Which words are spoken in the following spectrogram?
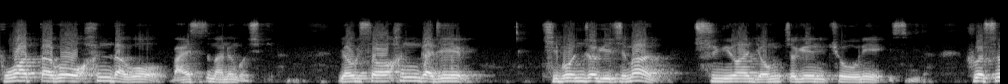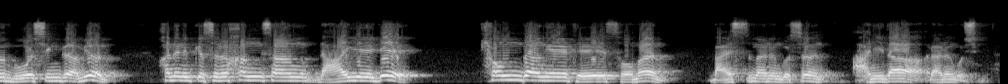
보았다고 한다고 말씀하는 것입니다. 여기서 한 가지 기본적이지만 중요한 영적인 교훈이 있습니다. 그것은 무엇인가 하면 하나님께서는 항상 나에게 평강에 대해서만 말씀하는 것은 아니다라는 것입니다.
